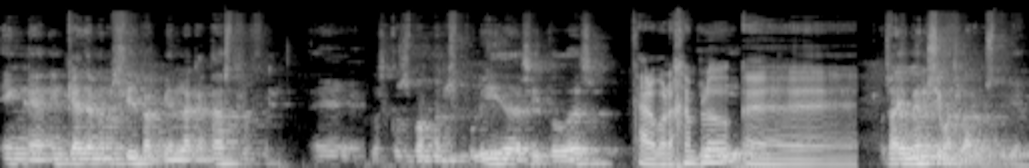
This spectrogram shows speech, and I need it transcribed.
en, en que haya menos feedback viene la catástrofe las cosas van menos pulidas y todo eso. Claro, por ejemplo... Eh, o sea, hay menos y más largos, diría.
